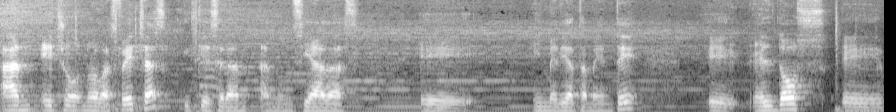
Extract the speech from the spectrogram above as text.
han hecho nuevas fechas y que serán anunciadas inmediatamente eh, el 2 eh,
